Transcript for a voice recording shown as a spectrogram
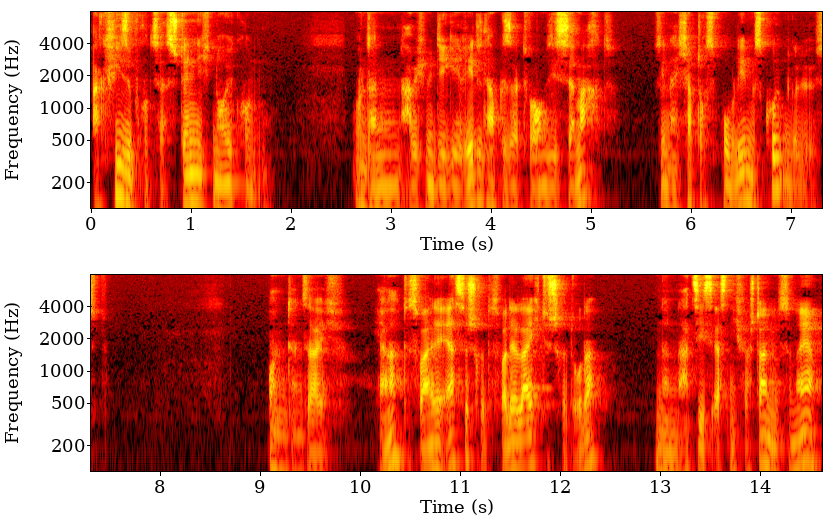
Akquiseprozess, ständig Neukunden. Und dann habe ich mit ihr geredet, habe gesagt, warum sie es ja macht. Sie sagt, ich habe doch das Problem des Kunden gelöst. Und dann sage ich, ja, das war der erste Schritt, das war der leichte Schritt, oder? Und dann hat sie es erst nicht verstanden. Ich so, naja,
